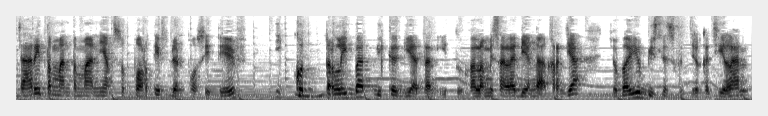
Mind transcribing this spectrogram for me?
cari teman-teman yang suportif dan positif, ikut terlibat di kegiatan itu. Kalau misalnya dia nggak kerja, coba yuk bisnis kecil-kecilan,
